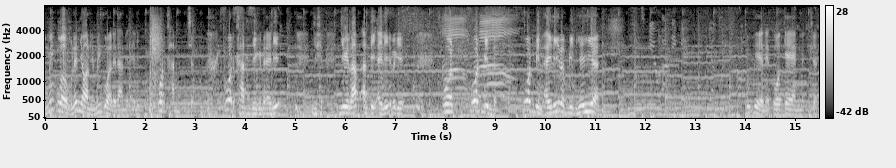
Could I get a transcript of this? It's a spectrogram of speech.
ผมไม่กลัวผมเล่นยอนยังไม่กลัวเลยดาเมจไอริโคตรคันโคตรคันจริงเลยไอริยืนยืนรับอันติไอริเมื่อกี้โคตรโคตรบินอะโคตรบินไอริแบบบินเฮี้ยทุกเพจเนี่ยตัวแกงเลยเชี่ย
